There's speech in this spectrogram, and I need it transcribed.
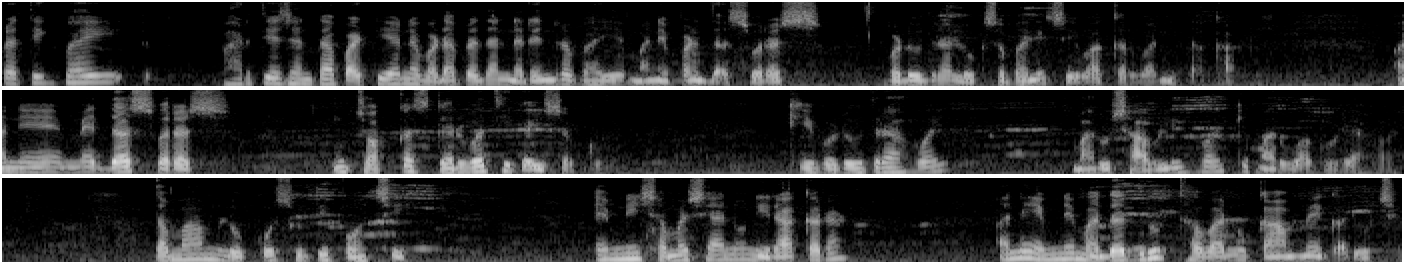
પ્રતિકભાઈ, ભારતીય જનતા પાર્ટી અને વડાપ્રધાન નરેન્દ્રભાઈએ મને પણ દસ વર્ષ વડોદરા લોકસભાની સેવા કરવાની તક આપી. અને મેં દસ વર્ષ હું ચોક્કસ ગર્વથી કહી શકું કે વડોદરા હોય મારું સાવલી હોય કે મારું વાઘોડિયા હોય? તમામ લોકો સુધી પહોંચી એમની સમસ્યાનું નિરાકરણ અને એમને મદદરૂપ થવાનું કામ મેં કર્યું છે.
